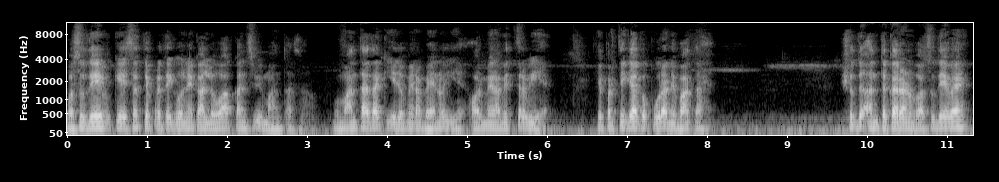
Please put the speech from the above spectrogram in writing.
वसुदेव के सत्य प्रतीक होने का लोहा कंस भी मानता था। वो मानता था कि ये जो मेरा बहनोई है और मेरा मित्र भी है, ये प्रतिज्ञा को पूरा निभाता है। शुद्ध अंतकरण वसुदेव है।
